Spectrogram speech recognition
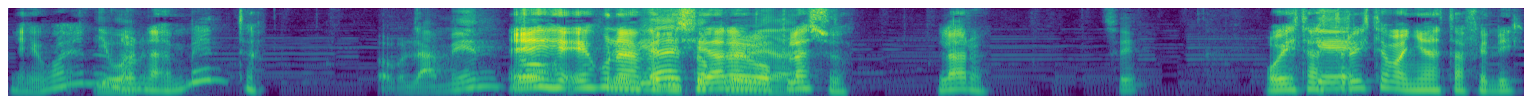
Y bueno, Y bueno. lo lamento. lamento. Es, es una felicidad a largo plazo. Claro. Sí. Hoy estás que- triste, mañana estás feliz.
